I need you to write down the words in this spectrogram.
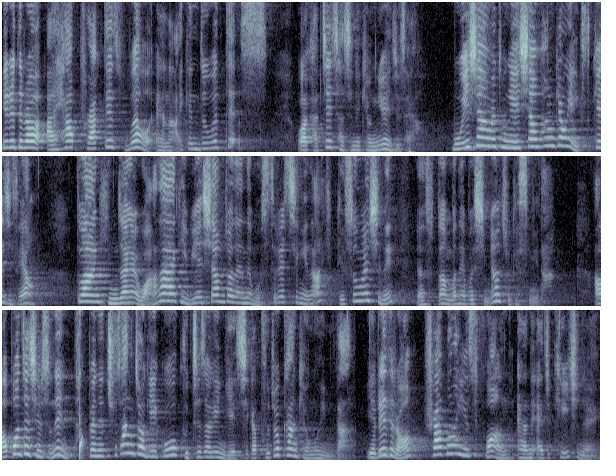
예를 들어 I have practiced well and I can do it this 와 같이 자신을 격려해 주세요. 모의 시험을 통해 시험 환경에 익숙해지세요. 또한 긴장을 완화하기 위해 시험 전에는 뭐 스트레칭이나 깊게 숨을 쉬는 연습도 한번 해보시면 좋겠습니다. 아홉 번째 실수는 답변이 추상적이고 구체적인 예시가 부족한 경우입니다. 예를 들어 Traveling is fun and educational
